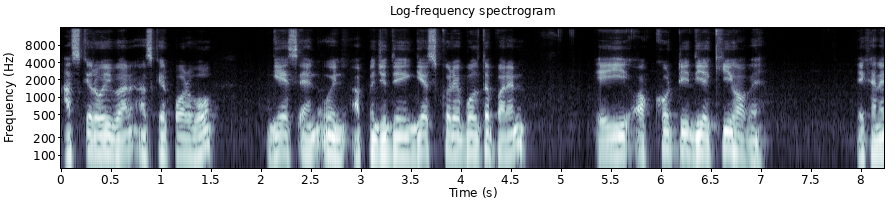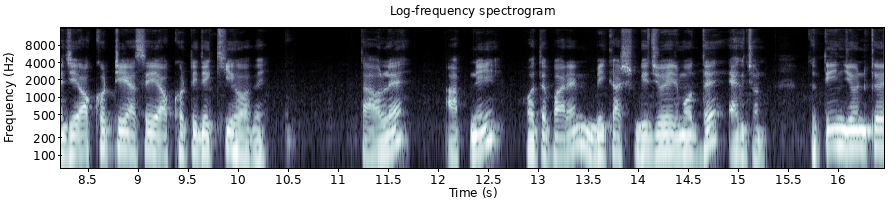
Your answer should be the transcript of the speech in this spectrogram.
আজকের রবিবার, আজকের পর্ব, গেস অ্যান্ড উইন। আপনি যদি গেস করে বলতে পারেন, এই অক্ষরটি দিয়ে কি হবে? এখানে যে অক্ষরটি আছে, এই অক্ষরটি দিয়ে কী হবে? তাহলে আপনি হতে পারেন বিকাশ বিজয়ীর মধ্যে একজন। তো তিনজনকে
